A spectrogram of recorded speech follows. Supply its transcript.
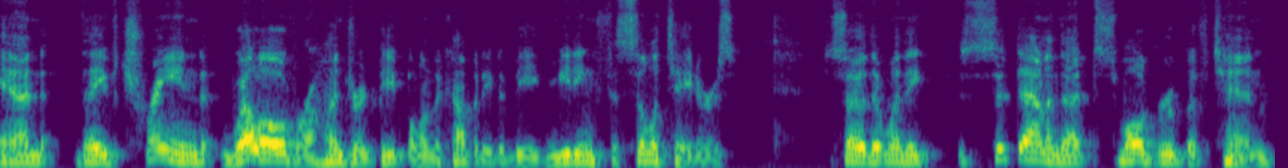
and they've trained well over 100 people in the company to be meeting facilitators so that when they sit down in that small group of 10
